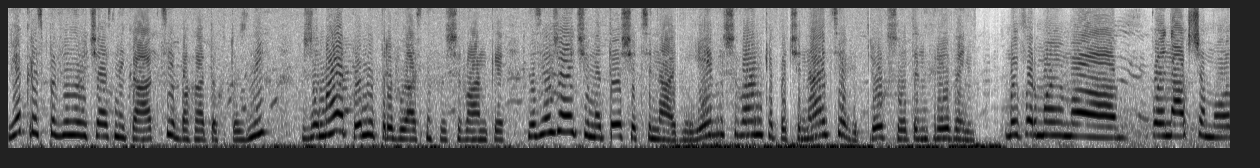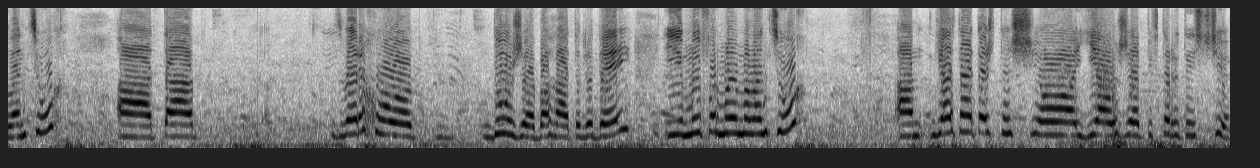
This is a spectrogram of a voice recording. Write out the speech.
Як розповіли учасники акції, багато хто з них вже має понад три власних вишиванки, незважаючи на те, що ціна однієї вишиванки починається від трьох сотень гривень. Ми формуємо по-інакшому ланцюг та зверху дуже багато людей. І ми формуємо ланцюг. Я знаю точно, що є вже півтори тисячі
